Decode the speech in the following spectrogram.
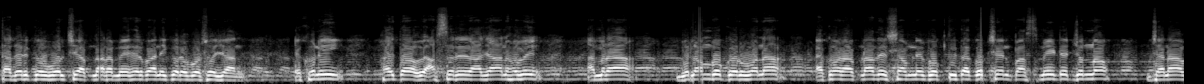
তাদেরকেও বলছি আপনারা মেহরবানি করে বসে যান। এখনই হয়তো আসরের আজান হবে। আমরা বিলম্ব করব না। এখন আপনাদের সামনে বক্তৃতা করছেন পাঁচ মিনিটের জন্য জনাব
